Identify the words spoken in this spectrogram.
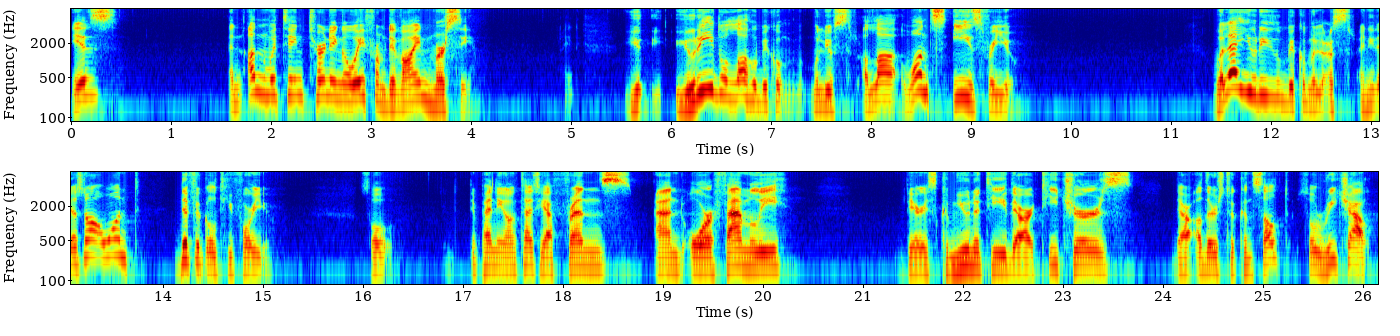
is an unwitting turning away from divine mercy. يريد الله بكم اليسر. Allah wants ease for you. ولا يريد بكم العسر. And He does not want difficulty for you. So, depending on times, you have friends and or family. There is community. There are teachers. There are others to consult. So reach out.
